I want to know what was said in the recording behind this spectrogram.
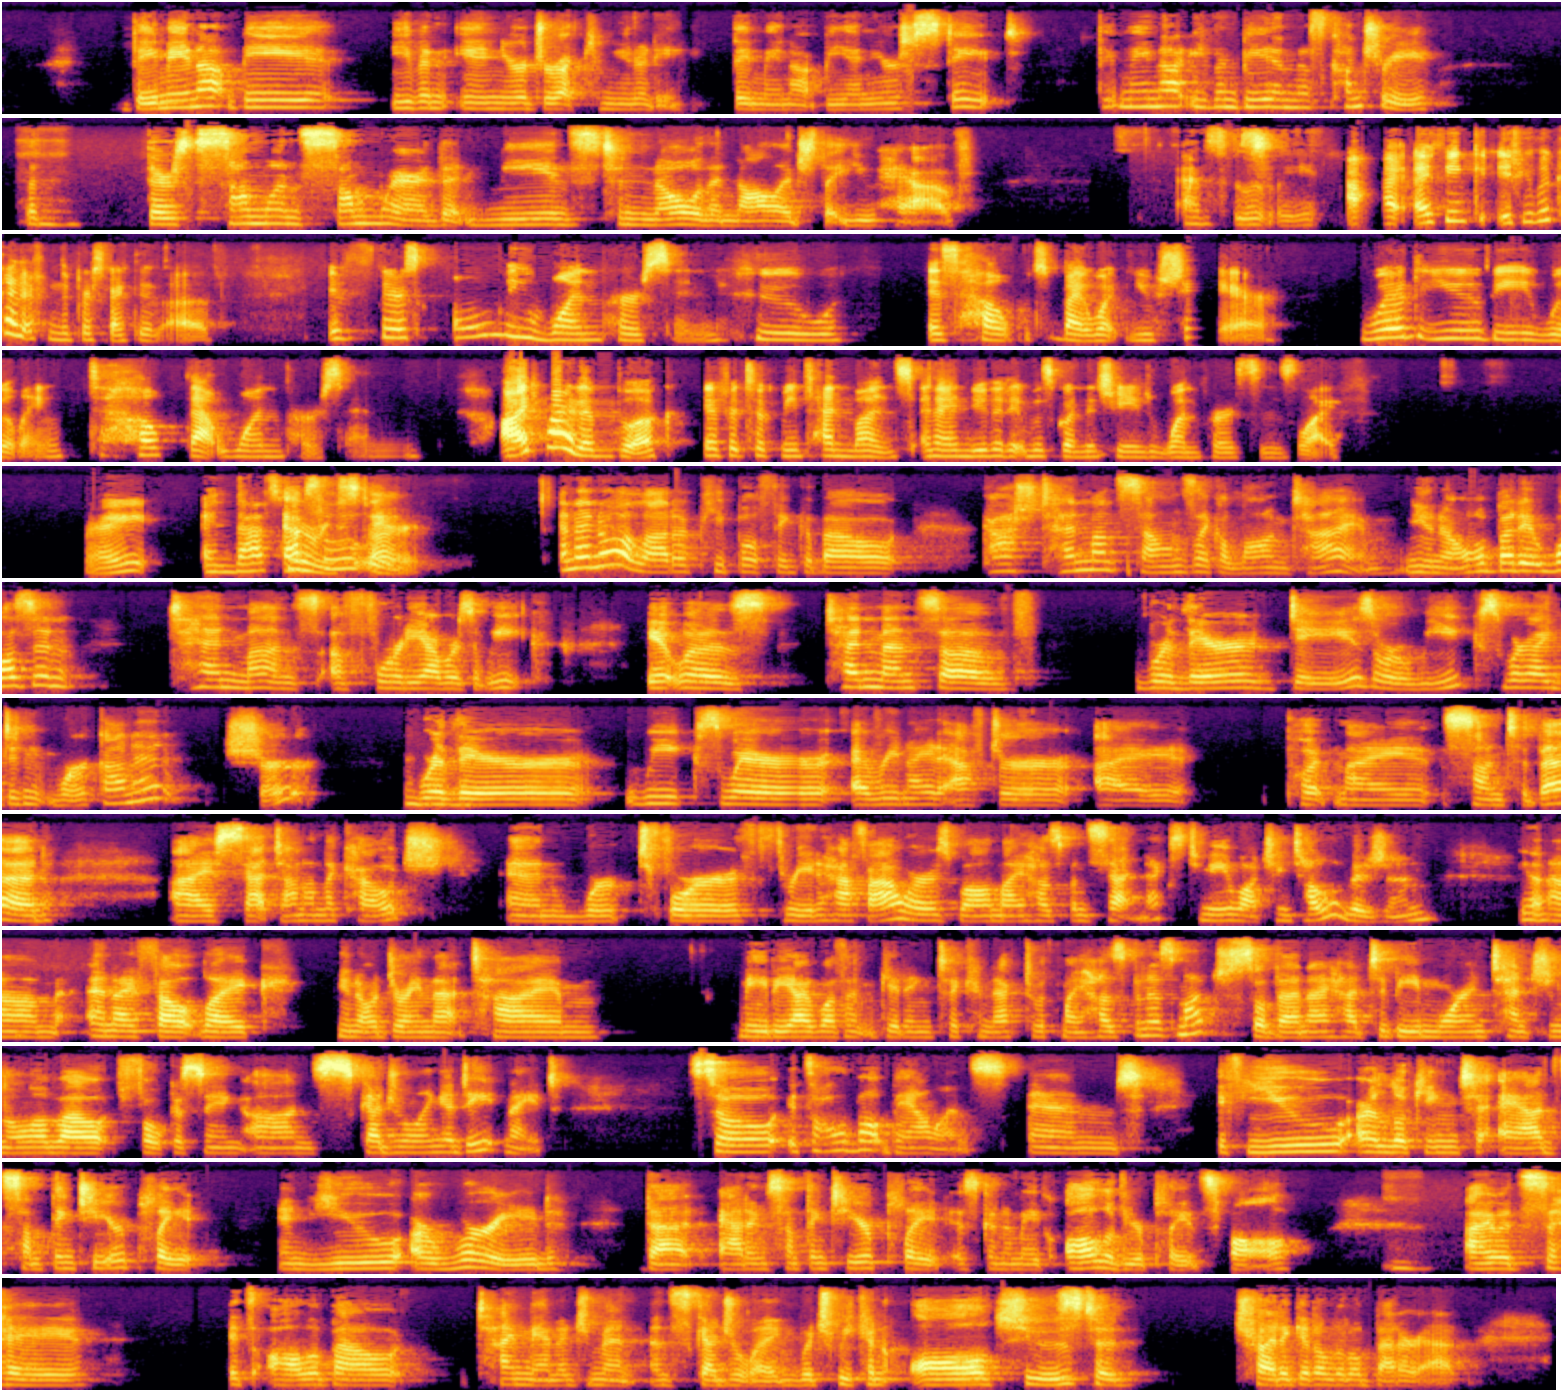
They may not be even in your direct community, they may not be in your state, they may not even be in this country, but mm-hmm. there's someone somewhere that needs to know the knowledge that you have. Absolutely. I, I think if you look at it from the perspective of if there's only one person who is helped by what you share, would you be willing to help that one person? I'd write a book if it took me 10 months and I knew that it was going to change one person's life. Right? And that's where Absolutely. we start. And I know a lot of people think about gosh, 10 months sounds like a long time, you know, but it wasn't 10 months of 40 hours a week. It was 10 months of, were there days or weeks where I didn't work on it? Sure. Mm-hmm. Were there weeks where every night after I put my son to bed, I sat down on the couch and worked for three and a half hours while my husband sat next to me watching television. Yeah. Um, and I felt like, you know, during that time, maybe I wasn't getting to connect with my husband as much. So then I had to be more intentional about focusing on scheduling a date night. So it's all about balance. And if you are looking to add something to your plate and you are worried that adding something to your plate is going to make all of your plates fall, mm. I would say it's all about time management and scheduling, which we can all choose to try to get a little better at.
